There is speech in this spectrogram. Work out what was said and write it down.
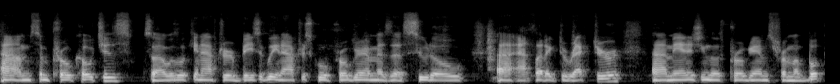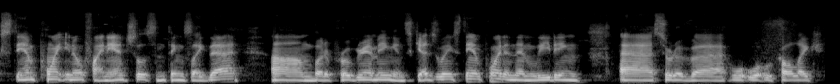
um, some pro coaches. So I was looking after basically an after school program as a pseudo uh, athletic director, uh, managing those programs from a book standpoint, you know, financials and things like that, um, but a programming and scheduling standpoint, and then leading uh, sort of uh, what we call like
